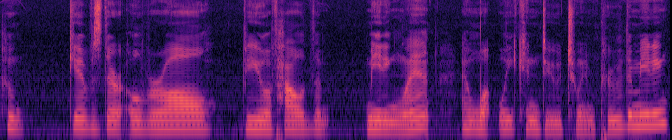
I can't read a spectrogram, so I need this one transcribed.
who gives their overall view of how the meeting went and what we can do to improve the meeting.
